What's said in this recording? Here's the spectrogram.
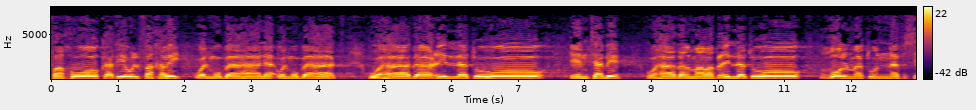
فخور كثير الفخر والمباهات وهذا علته انتبه وهذا المرض علته ظلمة النفس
